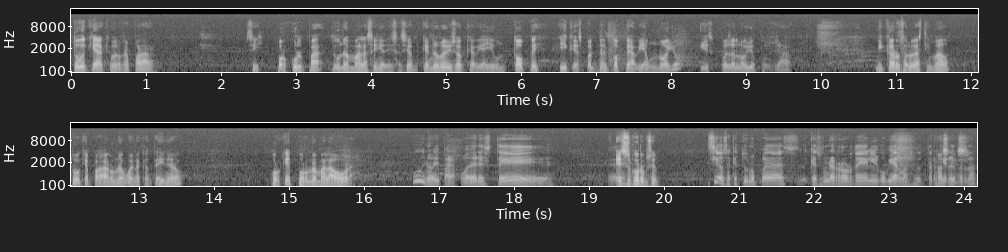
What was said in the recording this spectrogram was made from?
tuve que ir a que me lo repararan. Sí, por culpa de una mala señalización que no me avisó que había ahí un tope y que después del tope había un hoyo y después del hoyo pues ya mi carro salió lastimado, tuve que pagar una buena cantidad de dinero. ¿Por qué? Por una mala obra. Uy, no, y para poder este... Eso es corrupción. Sí, o sea, que tú no puedas, que es un error del gobierno, a eso te refieres, es. ¿verdad?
